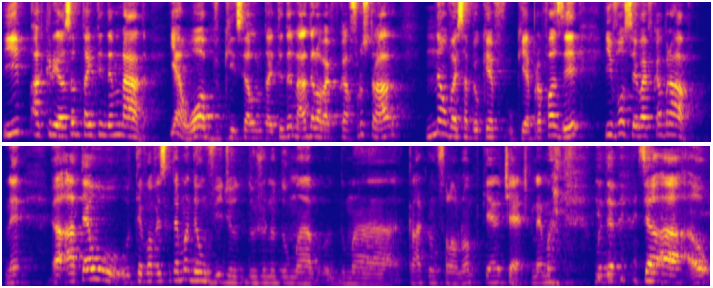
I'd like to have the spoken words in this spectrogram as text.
e a criança não está entendendo nada. E é óbvio que se ela não está entendendo nada, ela vai ficar frustrada, não vai saber o que é, o que é para fazer e você vai ficar bravo, né? Até o, o, Teve uma vez que eu até mandei um vídeo do Júnior de uma, de uma. Claro que eu não vou falar o nome porque é antiético, né? Mas mandei, assim, a, a, o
